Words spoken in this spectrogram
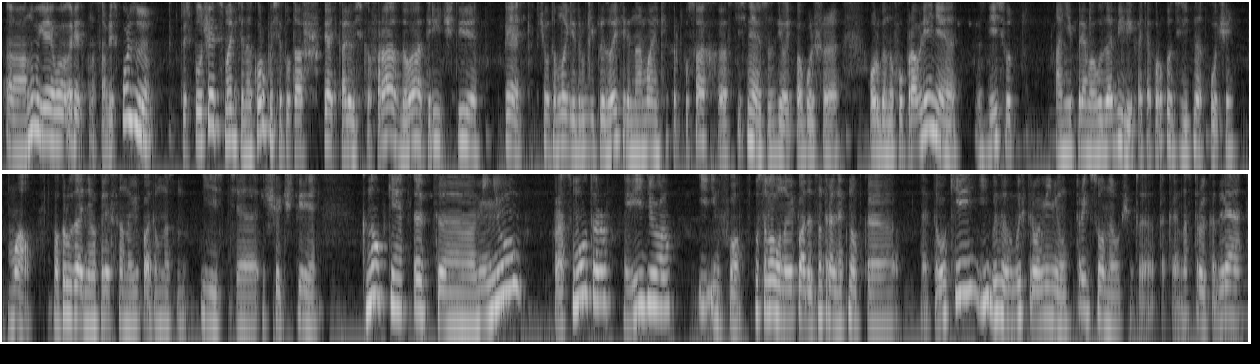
А, ну, я его редко, на самом деле, использую. То есть, получается, смотрите, на корпусе тут аж 5 колесиков. Раз, два, три, четыре, 5. Почему-то многие другие производители на маленьких корпусах э, стесняются сделать побольше органов управления. Здесь вот они прямо в изобилии, хотя корпус действительно очень мал. Вокруг заднего колеса на випаде у нас есть э, еще 4 кнопки. Это меню, просмотр, видео и инфо. У самого навипада центральная кнопка это ОК и вызов быстрого меню. Традиционная, в общем-то, такая настройка для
